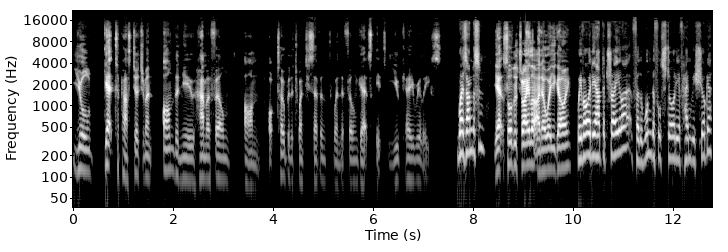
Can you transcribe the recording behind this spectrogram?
You'll get to pass judgment on the new Hammer film on October the 27th when the film gets its UK release. Wes Anderson, Yeah, saw the trailer. I know where you're going. we've already had the trailer for the wonderful story of Henry Sugar,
